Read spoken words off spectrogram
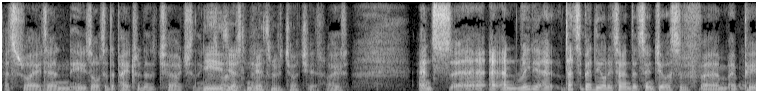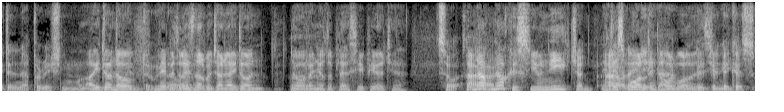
That's right. And he's also the patron of the church. I think He is well, yes, the he? patron of the church. Yeah. Right. And uh, and really, uh, that's about the only time that Saint Joseph um, appeared in an apparition. I don't know. we- maybe know there is of. another one, John. I don't know of Uh, any other place he appeared. Yeah. So, So our- Knock, Knock is unique, John. In this Lady, world, in the whole um, world, is unique. because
